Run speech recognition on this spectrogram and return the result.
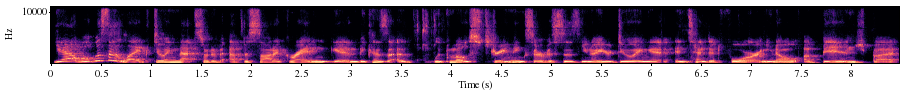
Yeah, what was it like doing that sort of episodic writing again? Because uh, with most streaming services, you know, you're doing it intended for, you know, a binge, but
